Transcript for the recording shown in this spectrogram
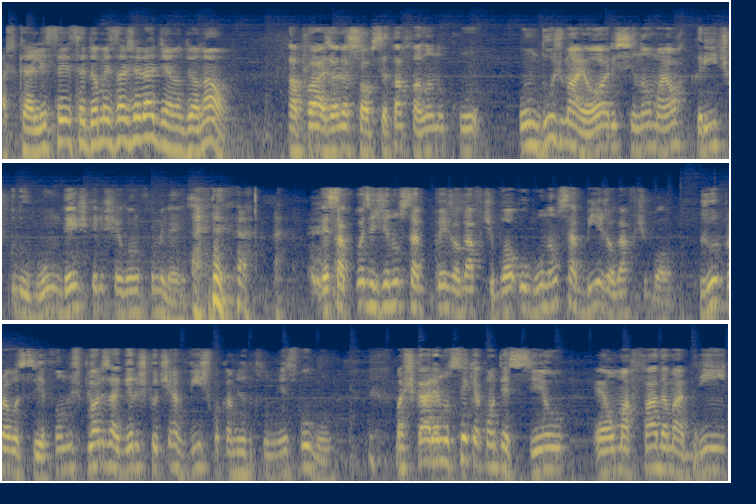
Acho que ali você deu uma exageradinha, não deu não? Rapaz, olha só, você tá falando com um dos maiores, se não o maior crítico do Boom desde que ele chegou no Fluminense. Essa coisa de não saber jogar futebol, o Gum não sabia jogar futebol. Juro para você, foi um dos piores zagueiros que eu tinha visto com a camisa do Fluminense, foi o Gum. Mas, cara, eu não sei o que aconteceu. É uma fada madrinha,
